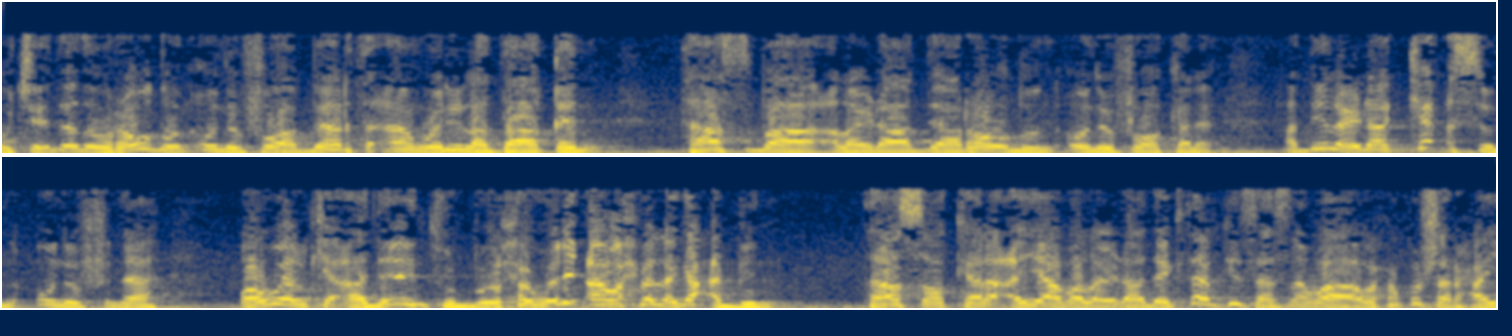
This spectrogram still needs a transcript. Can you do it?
ujeeddadu rawdun unuf waa beerta aan weli la daaqin taas baa la yidhaha dee rawdun unuf oo kale. Haddii la yidhaha ka'sun unufna waa weelka aade intuu buuxo weli aan waxba laga cabbin taasoo kale ayaaba la yidhaha dee kitaabkiisaasna waa wuxuu ku sharxay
